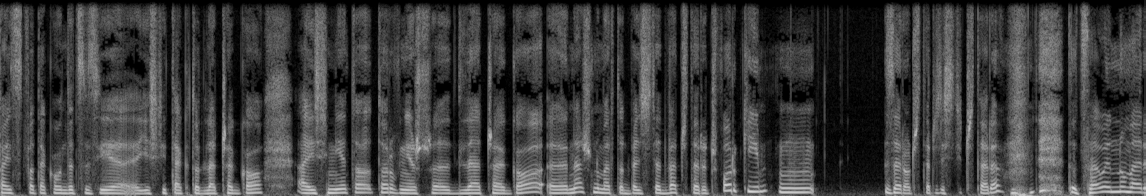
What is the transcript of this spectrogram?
państwo taką decyzję, jeśli tak, to dlaczego, a jeśli nie, to, to również dlaczego. Nasz numer to 2244 044. To cały numer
